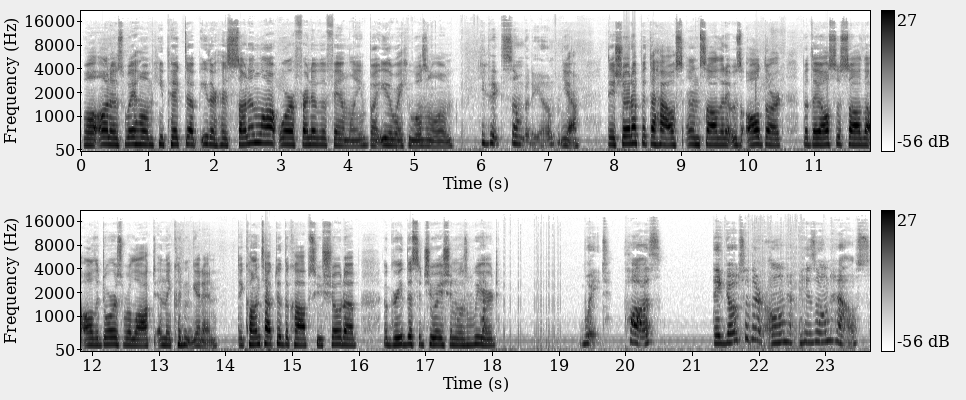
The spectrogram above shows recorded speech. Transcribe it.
Well, on his way home, he picked up either his son in law or a friend of the family, but either way, he wasn't alone. He picked somebody up. Yeah. They showed up at the house and saw that it was all dark, but they also saw that all the doors were locked and they couldn't get in. They contacted the cops who showed up, agreed the situation was weird. Wait, pause. They go to their own his own house.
